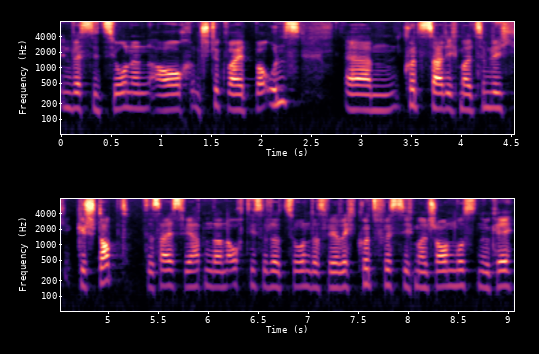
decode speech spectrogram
Investitionen auch ein Stück weit bei uns ähm, kurzzeitig mal ziemlich gestoppt. Das heißt, wir hatten dann auch die Situation, dass wir recht kurzfristig mal schauen mussten, okay,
